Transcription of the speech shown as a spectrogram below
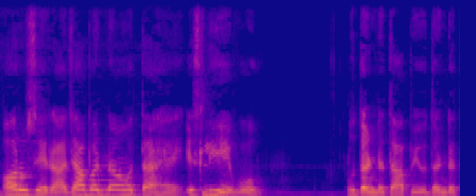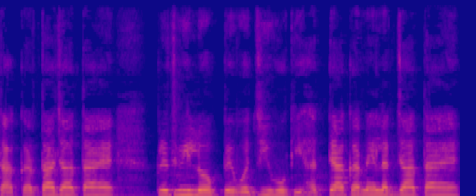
और उसे राजा बनना होता है। इसलिए वो उदंडता पे उदंडता करता जाता है। पृथ्वी लोक पे वो जीवों की हत्या करने लग जाता है।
